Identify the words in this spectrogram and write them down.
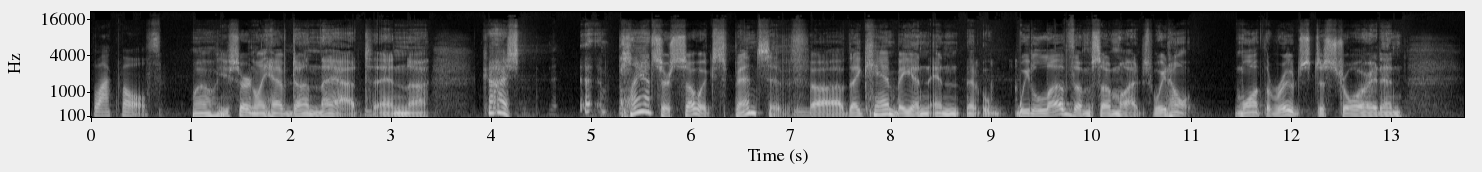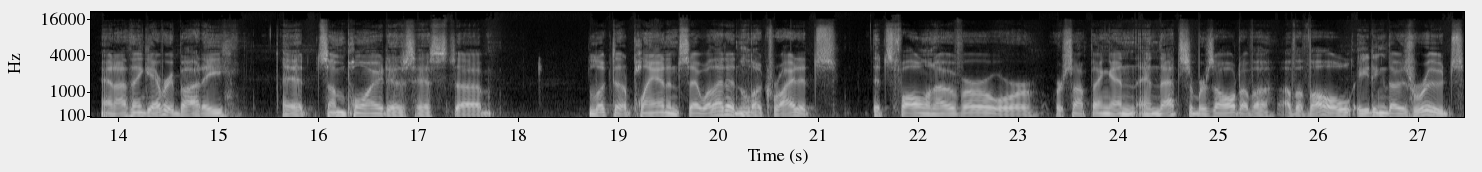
block voles. Well, you certainly have done that, and uh, gosh, plants are so expensive. Uh, they can be, and, and uh, we love them so much. We don't want the roots destroyed, and and I think everybody at some point has has um, looked at a plant and said, "Well, that didn't look right. It's it's fallen over or or something," and and that's the result of a of a vole eating those roots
